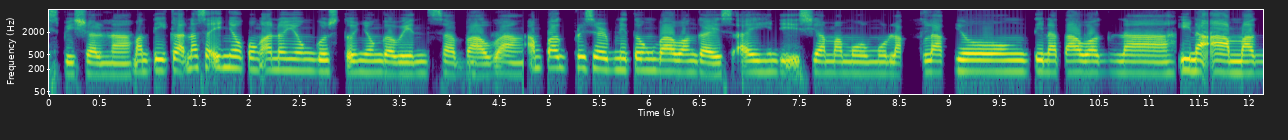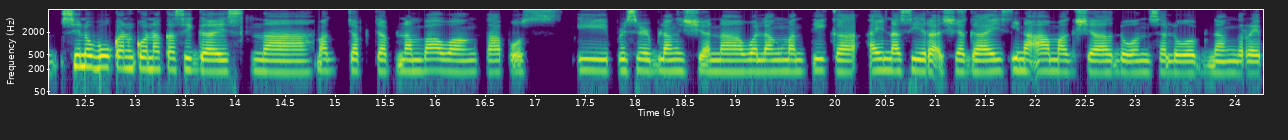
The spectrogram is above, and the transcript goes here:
special na mantika. Nasa inyo kung ano yung gusto nyong gawin sa bawang. Ang pag-preserve nitong bawang guys ay hindi siya mamumulaklak yung tinatawag na inaamag. Sinubukan ko na kasi guys na mag-chop-chop ng bawang tapos i-preserve lang siya na walang mantika ay nasira siya guys. Inaamag siya doon sa loob ng rep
